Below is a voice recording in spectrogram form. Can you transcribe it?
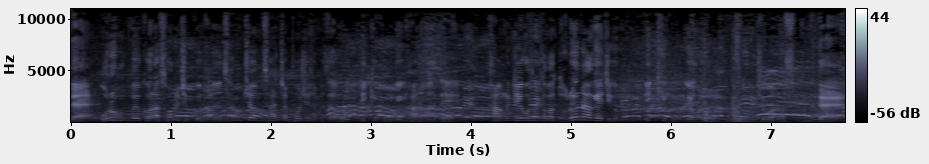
네. 무릎을 꿇거나 손을 짚고 있는 3점, 4점 포지션에서 얼- 니킥 공격이 가능한데 강재구 선수가 노련하게 지금 니킥 공격을 집어넣었습니다. 네.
